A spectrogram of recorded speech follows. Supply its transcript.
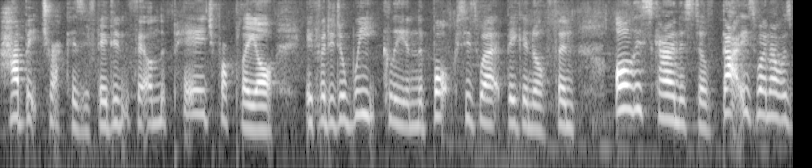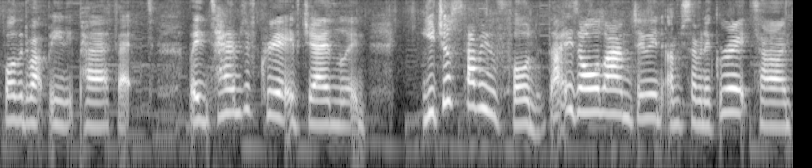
habit trackers, if they didn't fit on the page properly, or if I did a weekly and the boxes weren't big enough, and all this kind of stuff, that is when I was bothered about being it perfect. But in terms of creative journaling, you're just having fun. That is all I'm doing. I'm just having a great time,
